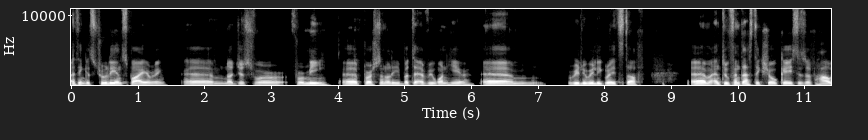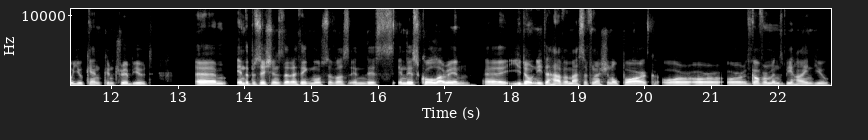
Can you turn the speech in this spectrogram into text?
I think it's truly inspiring um, not just for for me uh, personally, but to everyone here. Um, really, really great stuff, um, and two fantastic showcases of how you can contribute um, in the positions that I think most of us in this in this call are in. Uh, you don't need to have a massive national park or or or governments behind you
